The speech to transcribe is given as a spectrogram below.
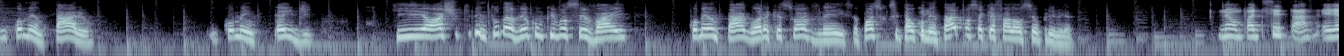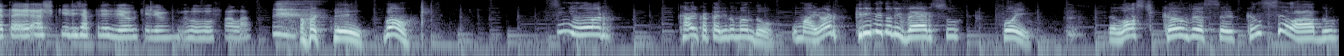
um comentário, um comentate que eu acho que tem tudo a ver com o que você vai comentar agora que é sua vez. Eu posso citar o comentário ou você quer falar o seu primeiro? Não, pode citar. Ele até acho que ele já preveu que ele vou falar. Ok. Bom, senhor Caio Catarino mandou. O maior crime do universo foi The Lost Canvas ser cancelado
